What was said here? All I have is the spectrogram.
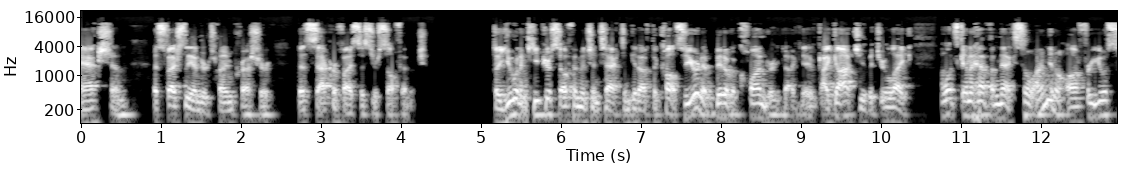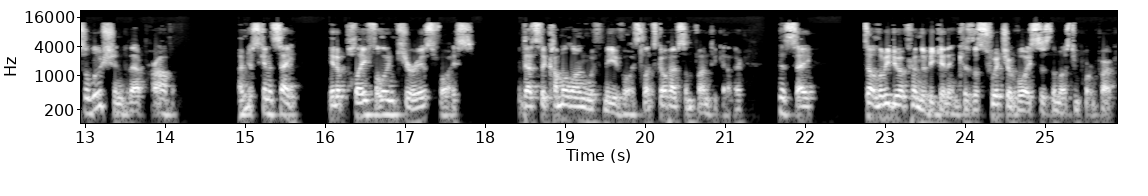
action, especially under time pressure, that sacrifices your self image. So you want to keep your self image intact and get off the call. So you're in a bit of a quandary, Doug. I got you, but you're like, what's going to happen next? So I'm going to offer you a solution to that problem. I'm just going to say, in a playful and curious voice, that's the come along with me voice. Let's go have some fun together. Just say, so let me do it from the beginning because the switch of voice is the most important part.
